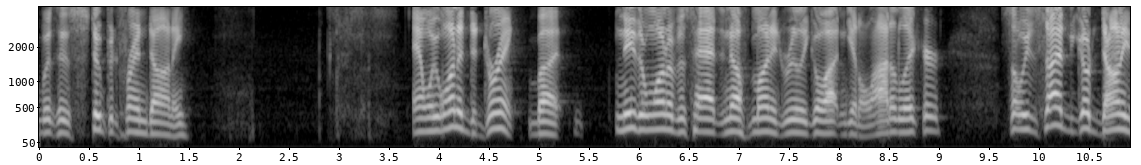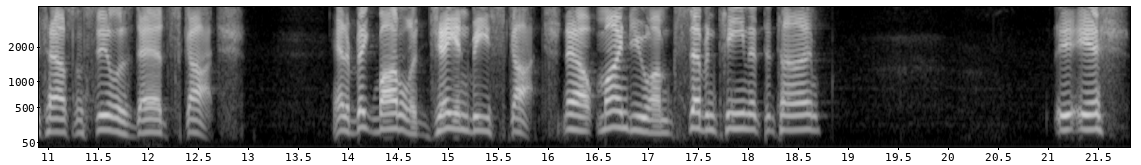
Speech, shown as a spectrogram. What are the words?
with his stupid friend Donnie, and we wanted to drink, but neither one of us had enough money to really go out and get a lot of liquor. So we decided to go to Donnie's house and steal his dad's scotch. Had a big bottle of J&B scotch. Now, mind you, I'm 17 at the time. Ish.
